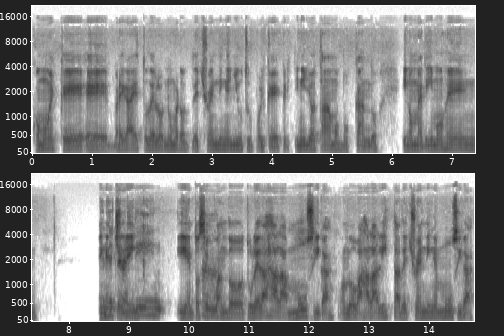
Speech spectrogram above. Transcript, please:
cómo es que eh, brega esto de los números de trending en YouTube, porque Cristina y yo estábamos buscando y nos metimos en, en, este link y entonces ah. cuando tú le das a la música, cuando vas a la lista de trending en música,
